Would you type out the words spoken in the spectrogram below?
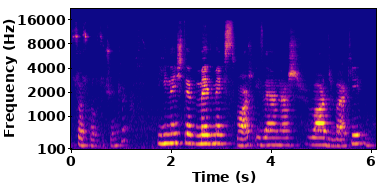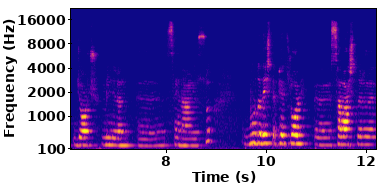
söz konusu çünkü. Yine işte Mad Max var. İzleyenler vardır belki. George Miller'ın e, senaryosu. Burada da işte petrol e, savaşları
